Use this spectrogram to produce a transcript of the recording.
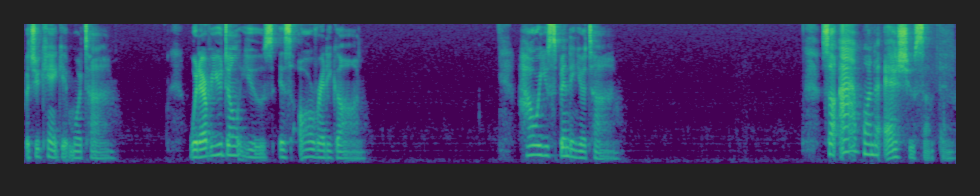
but you can't get more time. Whatever you don't use is already gone. How are you spending your time? So I want to ask you something.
